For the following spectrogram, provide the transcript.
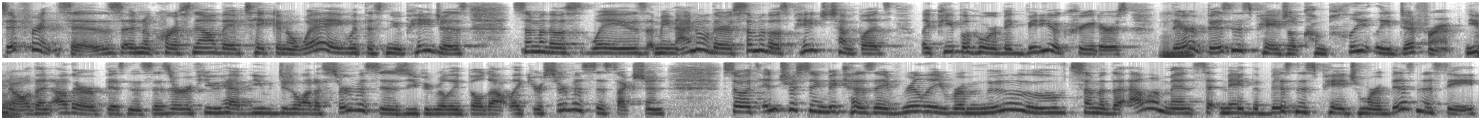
differences and of course now they've taken away with this new pages some of those ways i mean i know there's some of those page templates like people who are big video creators mm-hmm. their business page look completely different you right. know than other businesses or if you have you did a lot of services you could really build out like your services section so it's interesting because they've really removed some of the elements that made the business page more businessy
